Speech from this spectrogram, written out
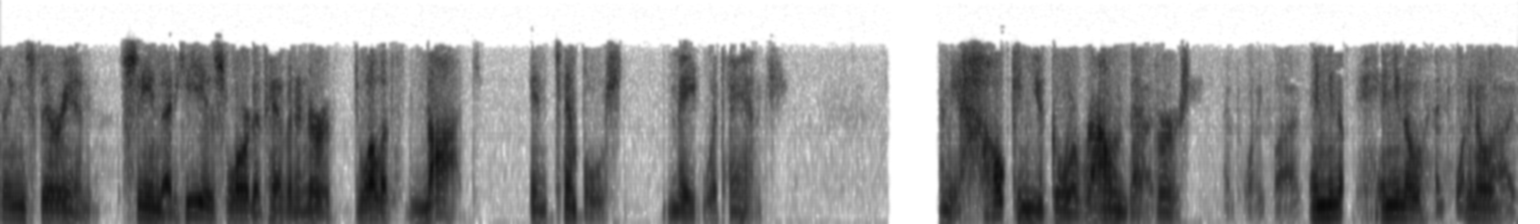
things therein, seeing that He is Lord of heaven and earth, dwelleth not in temples made with hands. I mean, how can you go around that verse? And twenty five And you know, and you know, and you know, five.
